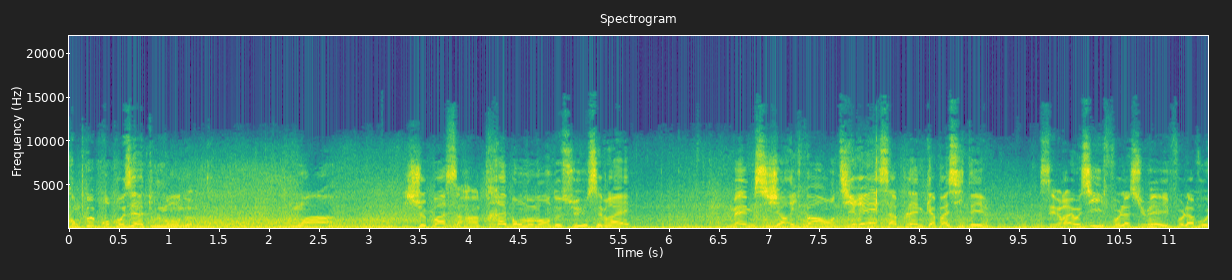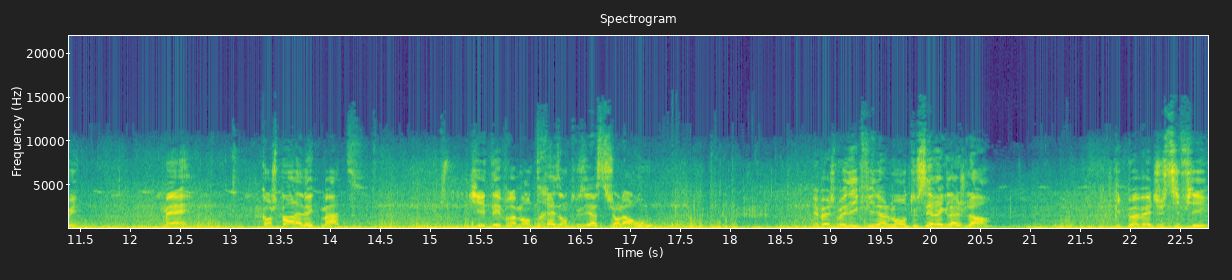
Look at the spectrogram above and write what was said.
qu'on peut proposer à tout le monde. Moi, je passe un très bon moment dessus, c'est vrai, même si j'arrive pas à en tirer sa pleine capacité. C'est vrai aussi, il faut l'assumer, il faut l'avouer. Mais quand je parle avec Matt, qui était vraiment très enthousiaste sur la roue, et eh ben je me dis que finalement tous ces réglages là, ils peuvent être justifiés.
